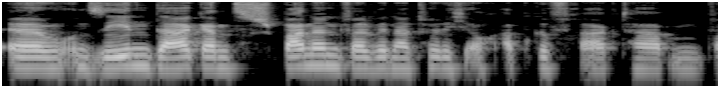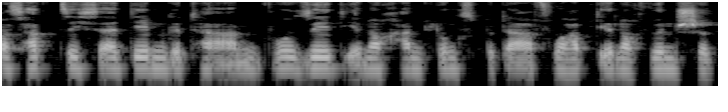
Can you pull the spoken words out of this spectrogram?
äh, und sehen da ganz spannend, weil wir natürlich auch abgefragt haben, was hat sich seitdem getan, wo seht ihr noch Handlungsbedarf, wo habt ihr noch Wünsche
